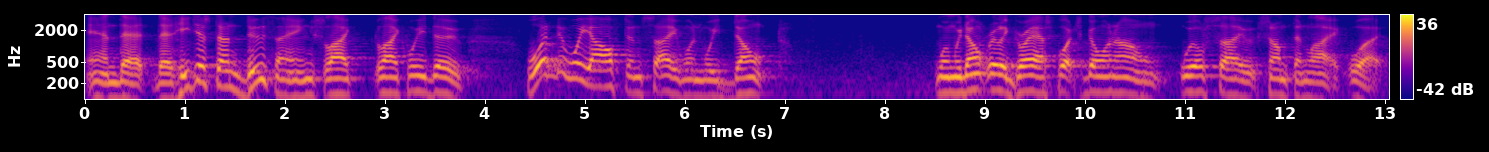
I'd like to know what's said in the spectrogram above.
and that, that He just doesn't do things like, like we do. What do we often say when we don't when we don't really grasp what's going on, we'll say something like what?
